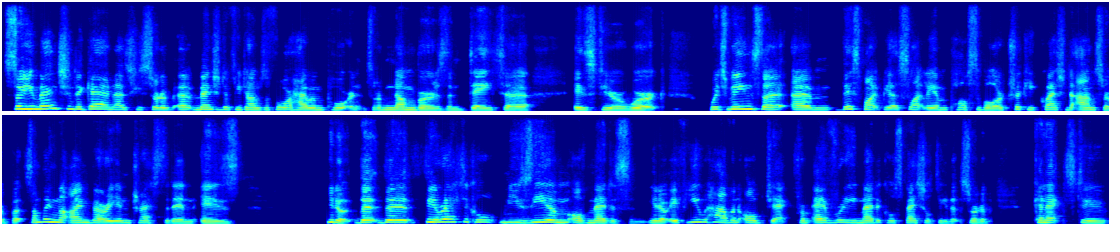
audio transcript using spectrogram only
So you mentioned again, as you sort of uh, mentioned a few times before, how important sort of numbers and data is to your work, which means that um, this might be a slightly impossible or tricky question to answer. But something that I'm very interested in is you know the the theoretical museum of medicine you know if you have an object from every medical specialty that sort of connects to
